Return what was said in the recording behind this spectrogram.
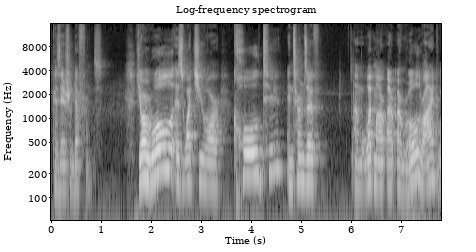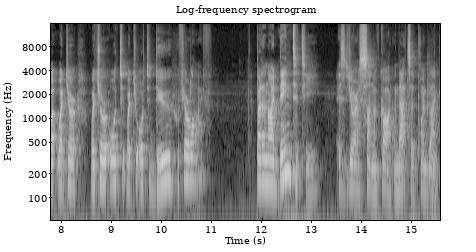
because there's a difference. Your role is what you are called to in terms of um, what my a, a, role, right? What what you're what you ought to what you ought to do with your life. But an identity is you're a son of God, and that's it, point blank.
